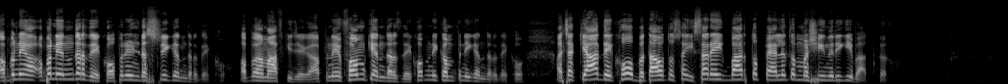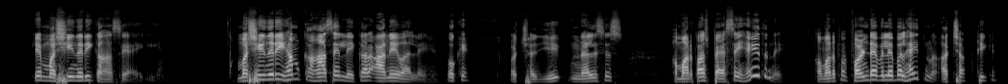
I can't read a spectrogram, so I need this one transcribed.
अपने अपने अंदर देखो, अपने इंडस्ट्री के अंदर देखो। अब माफ़ कीजिएगा, अपने फर्म के अंदर देखो, अपनी कंपनी के अंदर देखो। अच्छा क्या देखो, बताओ तो सही। सर, एक बार तो पहले तो मशीनरी की बात करो, कि मशीनरी कहाँ से आएगी? मशीनरी हम कहाँ से लेकर आने वाले हैं? ओके अच्छा ये एनालिसिस हमारे पास पैसे हैं इतने? हमारे पास फंड अवेलेबल है इतना। अच्छा ठीक है।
